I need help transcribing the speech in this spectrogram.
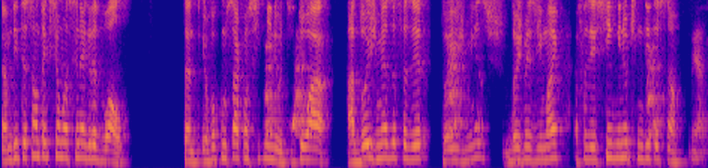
a meditação tem que ser uma cena gradual. Portanto, eu vou começar com 5 minutos. Estou há, há dois meses a fazer, dois meses, dois meses e meio, a fazer 5 minutos de meditação. Yeah.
